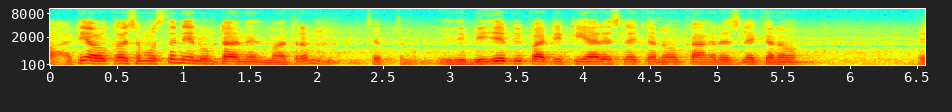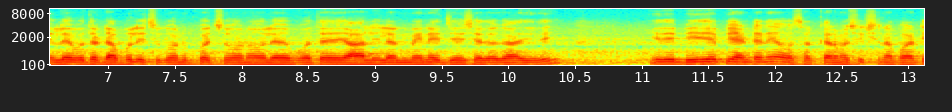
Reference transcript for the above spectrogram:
పార్టీ అవకాశం వస్తే నేను ఉంటా అనేది మాత్రం చెప్తున్నాను. ఇది బీజేపీ పార్టీ టీఆర్ఎస్ లెక్కనో కాంగ్రెస్ లెక్కనో లేకపోతే డబ్బులు ఇచ్చి కొనుక్కొచ్చుకోనో లేకపోతే వాళ్ళని మేనేజ్ చేసేదో కాదు ఇది. ఇది బీజేపీ అంటేనే ఒక క్రమశిక్షణ పార్టీ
